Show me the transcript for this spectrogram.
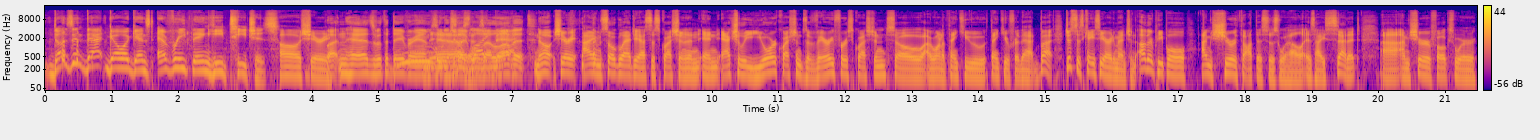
Doesn't that go against everything he teaches? Oh, Sherry. Button heads with the Dave Ramsey yeah. disciples. Like I love it. No, Sherry, I am so glad you asked this question. And, and actually, your question is the very first question. So I want to thank you thank you for that. But just as Casey already mentioned, other people, I'm sure, thought this as well. As I said it, uh, I'm sure folks were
